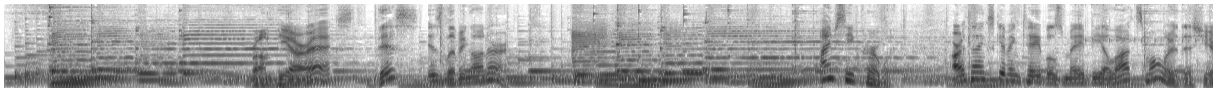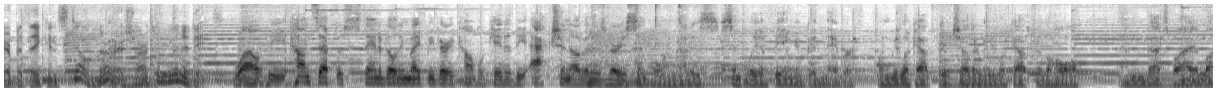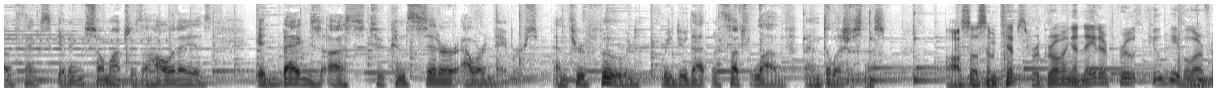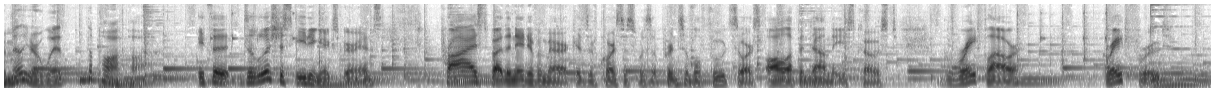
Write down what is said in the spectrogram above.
From PRX, this is Living on Earth. I'm Steve Curwood. Our Thanksgiving tables may be a lot smaller this year, but they can still nourish our communities. While the concept of sustainability might be very complicated, the action of it is very simple, and that is simply of being a good neighbor. When we look out for each other, we look out for the whole. And that's why I love Thanksgiving so much as a holiday is it begs us to consider our neighbors. And through food, we do that with such love and deliciousness. Also, some tips for growing a native fruit few people are familiar with the pawpaw. It's a delicious eating experience. Prized by the Native Americans, of course, this was a principal food source all up and down the East Coast. Great flower, great fruit,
